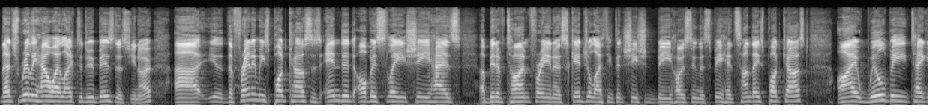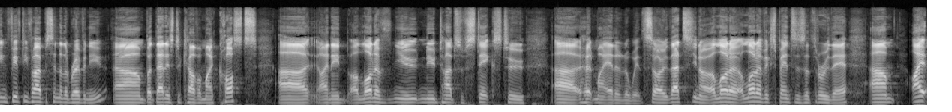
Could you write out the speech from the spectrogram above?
that's really how I like to do business, you know. Uh, the Frenemies podcast has ended. Obviously, she has a bit of time free in her schedule. I think that she should be hosting the Spearhead Sundays podcast. I will be taking 55% of the revenue, um, but that is to cover my costs. Uh, I need a lot of new new types of sticks to uh, hurt my editor with. So that's you know a lot of a lot of expenses are through there. Um, I,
